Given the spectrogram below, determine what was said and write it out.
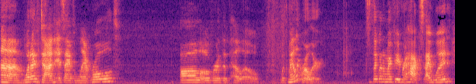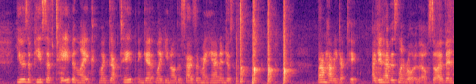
Um, what I've done is I've lint rolled all over the pillow with my lint roller. This is like one of my favorite hacks. I would use a piece of tape and like like duct tape and get like, you know, the size of my hand and just, but I don't have any duct tape. I did have this lint roller though, so I've been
